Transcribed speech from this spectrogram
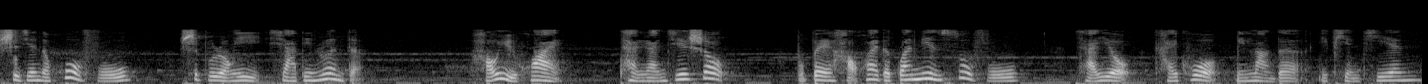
世间的祸福是不容易下定论的，好与坏，坦然接受，不被好坏的观念束缚，才有开阔明朗的一片天。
